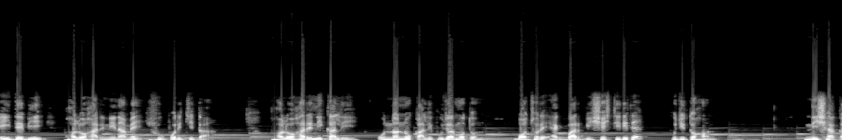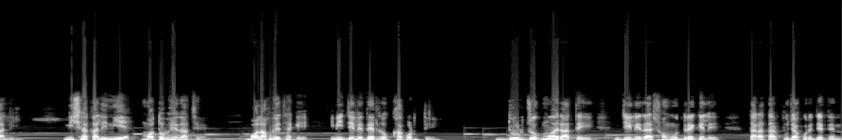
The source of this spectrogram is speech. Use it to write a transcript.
এই দেবী ফলহারিণী নামে সুপরিচিতা। ফলহারিণী কালী অন্যান্য কালী পূজার মতন বছরে একবার বিশেষ তিথিতে পূজিত হন। নিশাকালী। নিশাকালী নিয়ে মতভেদ আছে। বলা হয়ে থাকে ইনি জেলেদের রক্ষা করতে দুর্যোগময় রাতে জেলেরা সমুদ্রে গেলে তারা তার পূজা করে যেতেন।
